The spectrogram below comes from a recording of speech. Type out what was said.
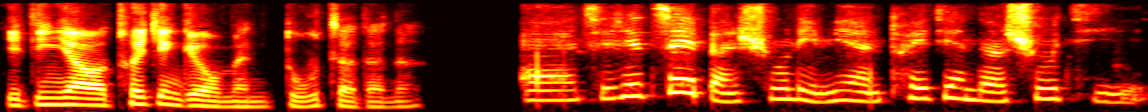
一定要推荐给我们读者的呢？呃，其实这本书里面推荐的书籍。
